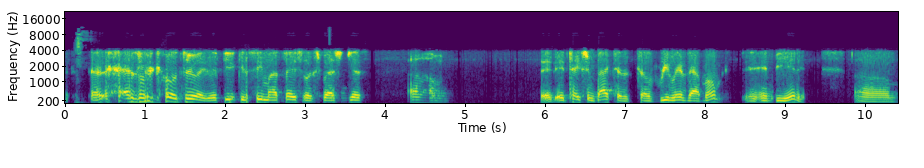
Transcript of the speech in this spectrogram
as we're going through it. If you can see my facial expression, just um, it, it takes me back to to relive that moment and, and be in it. Um,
